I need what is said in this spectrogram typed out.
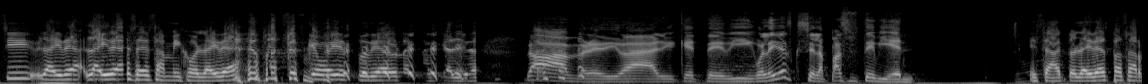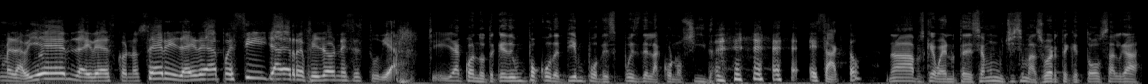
sí, la idea, la idea es esa, mijo. La idea además es que voy a estudiar una especialidad. No, hombre, Divari, ¿qué te digo? La idea es que se la pase usted bien. Exacto, la idea es pasármela bien, la idea es conocer y la idea, pues sí, ya de refilón es estudiar. Sí, ya cuando te quede un poco de tiempo después de la conocida. Exacto. No, pues qué bueno, te deseamos muchísima suerte, que todo salga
